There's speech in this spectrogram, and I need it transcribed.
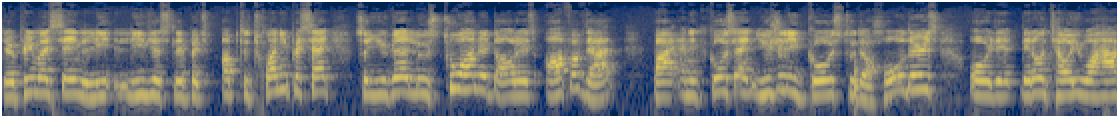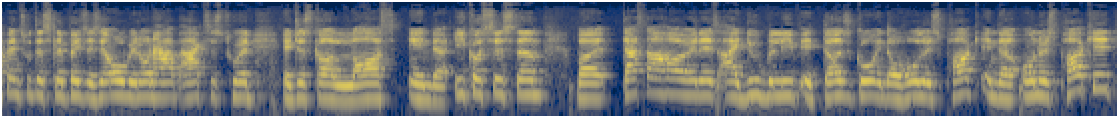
they're pretty much saying leave your slippage up to 20% so you're gonna lose $200 off of that by and it goes and usually it goes to the holders or they, they don't tell you what happens with the slippage. They say oh we don't have access to it. It just got lost in the ecosystem. But that's not how it is. I do believe it does go in the holder's pocket in the owner's pocket.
